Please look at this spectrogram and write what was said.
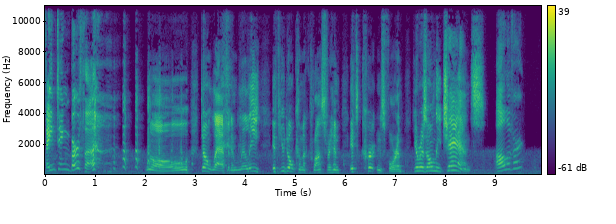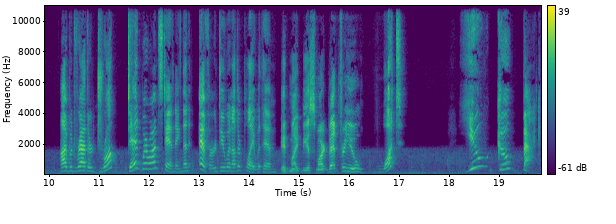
fainting Bertha. oh, don't laugh at him, Lily. If you don't come across for him, it's curtains for him. You're his only chance. Oliver, I would rather drop dead where I'm standing than ever do another play with him. It might be a smart bet for you. What? You go back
